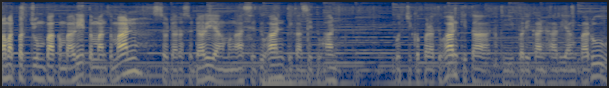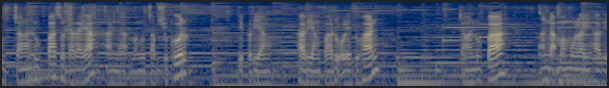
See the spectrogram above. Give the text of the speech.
Selamat berjumpa kembali teman-teman, saudara-saudari yang mengasihi Tuhan, dikasih Tuhan. Puji kepada Tuhan kita diberikan hari yang baru. Jangan lupa saudara ya, Anda mengucap syukur diberi yang hari yang baru oleh Tuhan. Jangan lupa Anda memulai hari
